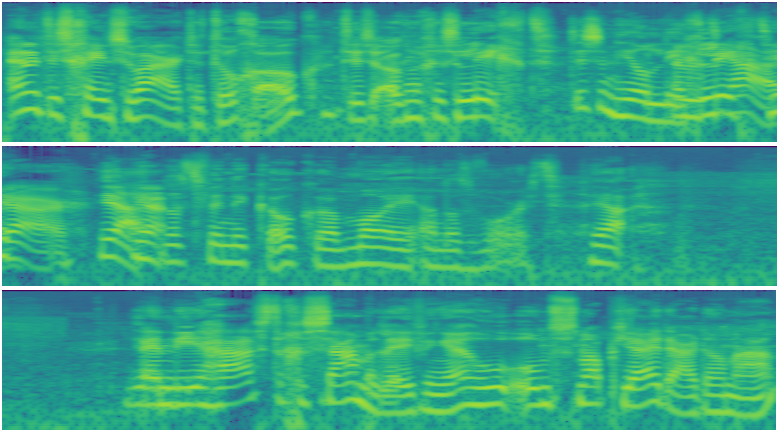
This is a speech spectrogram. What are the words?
En het is geen zwaarte, toch ook? Het is ook nog eens licht. Het is een heel licht, een licht jaar. jaar. Ja, ja, dat vind ik ook uh, mooi aan dat woord. Ja. ja. En die haastige samenleving, hè, hoe ontsnap jij daar dan aan?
